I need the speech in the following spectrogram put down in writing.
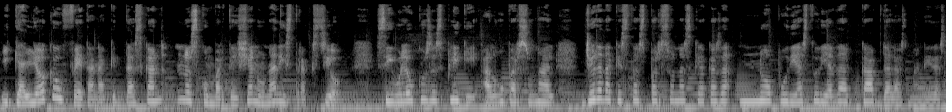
i que allò que heu fet en aquest descans no es converteixi en una distracció. Si voleu que us expliqui alguna personal, jo era d'aquestes persones que a casa no podia estudiar de cap de les maneres.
